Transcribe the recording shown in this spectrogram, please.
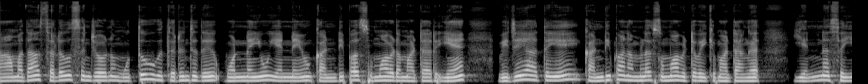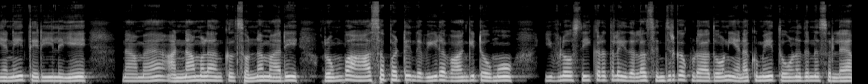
நாம தான் செலவு செஞ்சோன்னு முத்துவுக்கு தெரிஞ்சது உன்னையும் என்னையும் கண்டிப்பாக சும்மா விட மாட்டார். ஏன்? விஜயாத்தையே கண்டிப்பாக நம்மளை சும்மா விட்டு வைக்க மாட்டாங்க. என்ன செய்யனே தெரியலையே. நாம் அண்ணாமலை அங்கிள் சொன்ன மாதிரி ரொம்ப ஆசைப்பட்டு இந்த வீடை வாங்கிட்டோமோ? இவ்வளோ சீக்கிரத்தில் இதெல்லாம் செஞ்சுருக்க கூடாதோன்னு எனக்குமே தோணுதுன்னு சொல்ல.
